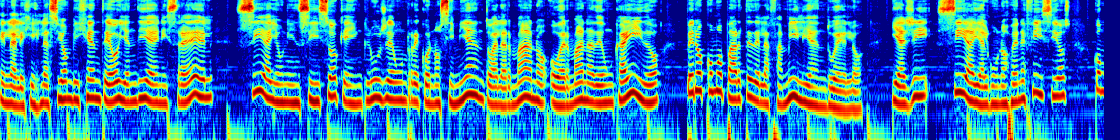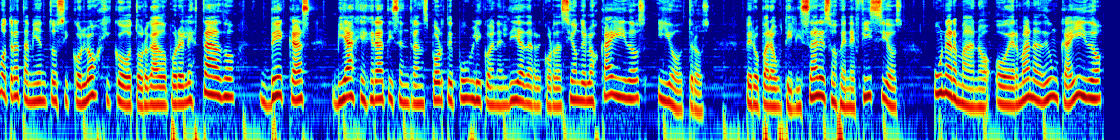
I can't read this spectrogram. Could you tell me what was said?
En la legislación vigente hoy en día en Israel, sí hay un inciso que incluye un reconocimiento al hermano o hermana de un caído, pero como parte de la familia en duelo, y allí sí hay algunos beneficios, como tratamiento psicológico otorgado por el Estado, becas, viajes gratis en transporte público en el Día de Recordación de los Caídos y otros. Pero para utilizar esos beneficios, un hermano o hermana de un caído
